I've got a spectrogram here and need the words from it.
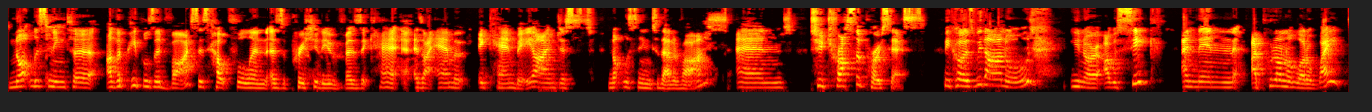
not listening to other people's advice as helpful and as appreciative as it can as I am it can be. I'm just not listening to that advice and to trust the process. Because with Arnold, you know, I was sick and then I put on a lot of weight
